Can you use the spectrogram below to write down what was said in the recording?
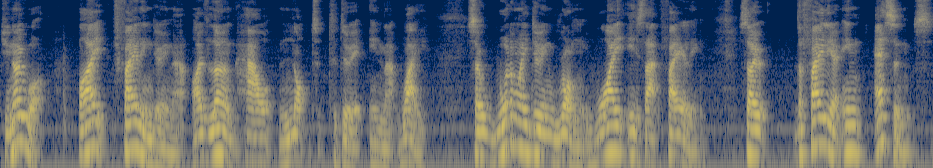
do you know what? by failing doing that, I've learned how not to do it in that way. So, what am I doing wrong? Why is that failing? So, the failure, in essence,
